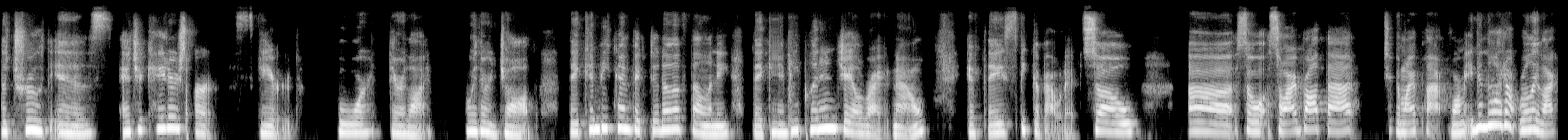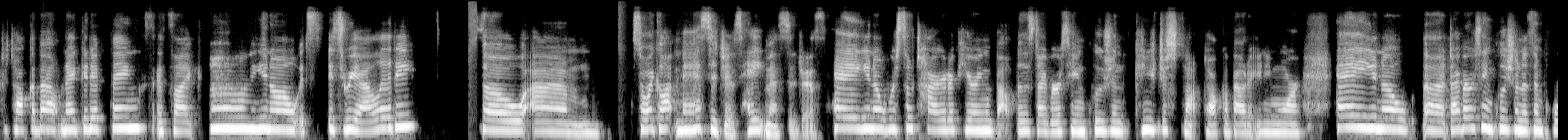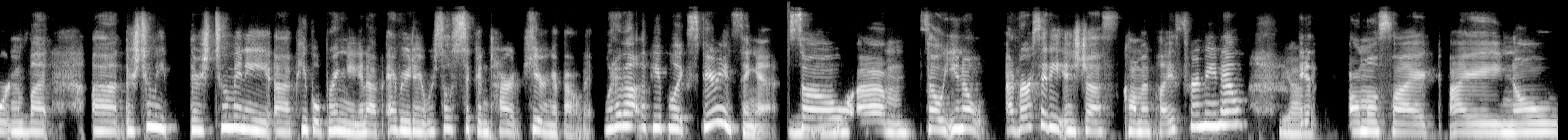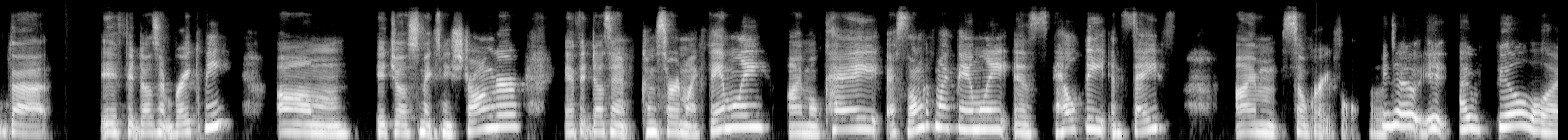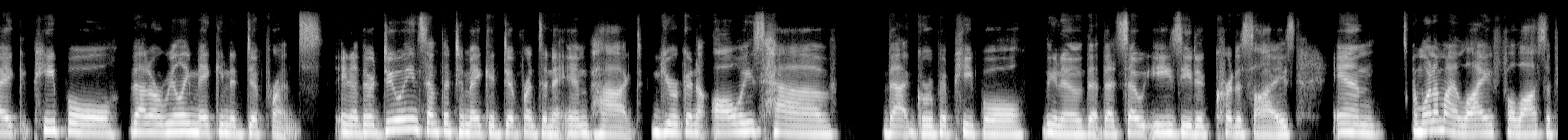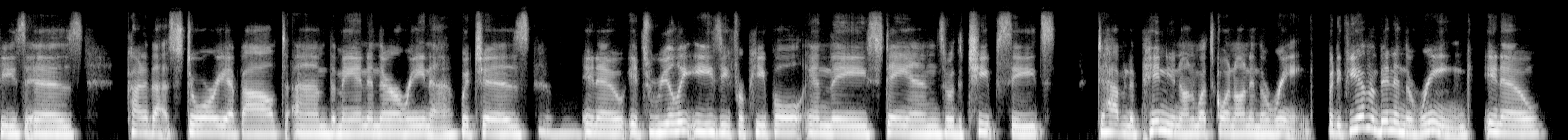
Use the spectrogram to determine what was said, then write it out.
the truth is educators are scared for their life for their job. They can be convicted of a felony. They can be put in jail right now if they speak about it. So uh so so i brought that to my platform. Even though i don't really like to talk about negative things it's like um you know it's it's reality. So um so I got messages, hate messages. Hey, you know, we're so tired of hearing about this diversity inclusion. Can you just not talk about it anymore? Hey, you know, uh, diversity inclusion is important, but uh, there's too many there's too many uh, people bringing it up every day. We're so sick and tired of hearing about it. What about the people experiencing it? So, um, so you know, adversity is just commonplace for me now. Yeah. It- Almost like I know that if it doesn't break me, um, It just makes me stronger. If it doesn't concern my family, I'm okay. As long as my family is healthy and safe, I'm so grateful. Oh, you know, it I feel like people that are really making a difference, you know, they're doing something to make a difference and an impact. You're going to always have that group of people, you know, that that's so easy to criticize. And and one of my life philosophies is kind of that story about um, the man in their arena, which is Mhm. you know, it's really easy for people in the stands or the cheap seats to have an opinion on what's going on in the ring. But if you haven't been in the ring, you know,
